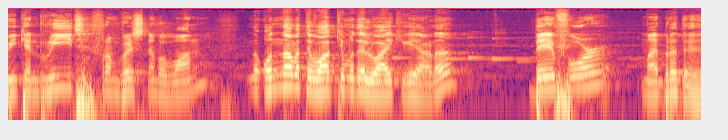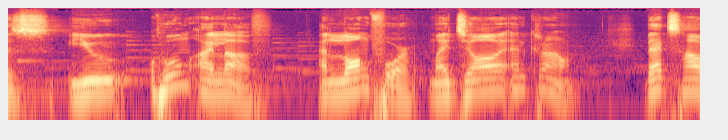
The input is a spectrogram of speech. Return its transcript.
We can read from verse number 1. ഒന്നാമത്തെ വാക്യം മുതൽ വായിക്കുകയാണ്. Therefore, my brothers, you whom I love and long for, my joy and crown, that's how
